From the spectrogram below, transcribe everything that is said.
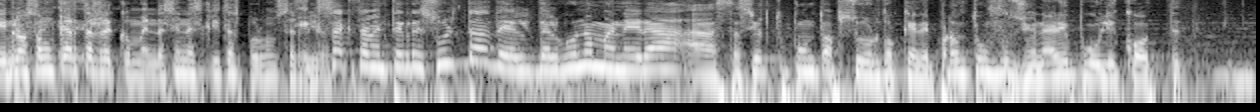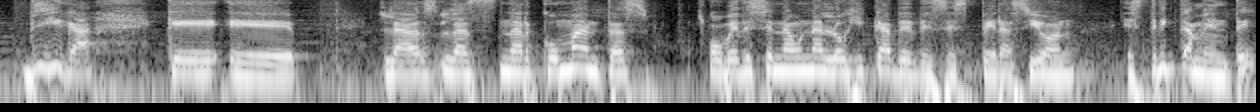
que no son cartas de recomendación escritas por un servidor. Exactamente, resulta de, de, alguna manera hasta cierto punto absurdo que de pronto un funcionario público diga que eh, las, las narcomantas obedecen a una lógica de desesperación estrictamente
